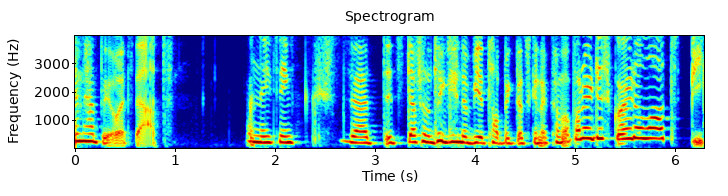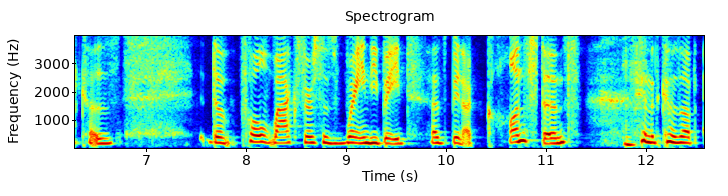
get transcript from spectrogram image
I'm happy with that. And I think that it's definitely going to be a topic that's going to come up on our Discord a lot because the whole Wax versus Wayne debate has been a constant and it comes up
